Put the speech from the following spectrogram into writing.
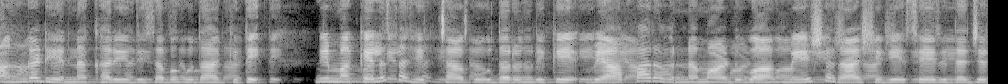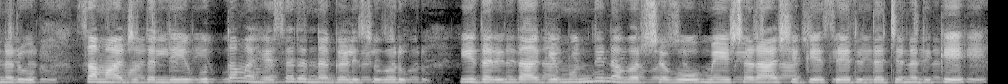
ಅಂಗಡಿಯನ್ನ ಖರೀದಿಸಬಹುದಾಗಿದೆ. ನಿಮ್ಮ ಕೆಲಸ ಹೆಚ್ಚಾಗುವುದರೊಂದಿಗೆ ವ್ಯಾಪಾರವನ್ನ ಮಾಡುವ ಮೇಷರಾಶಿಗೆ ಸೇರಿದ ಜನರು ಸಮಾಜದಲ್ಲಿ ಉತ್ತಮ ಹೆಸರನ್ನ ಗಳಿಸುವರು. ಇದರಿಂದಾಗಿ ಮುಂದಿನ ವರ್ಷವು ಮೇಷರಾಶಿಗೆ ಸೇರಿದ ಜನರಿಗೆ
